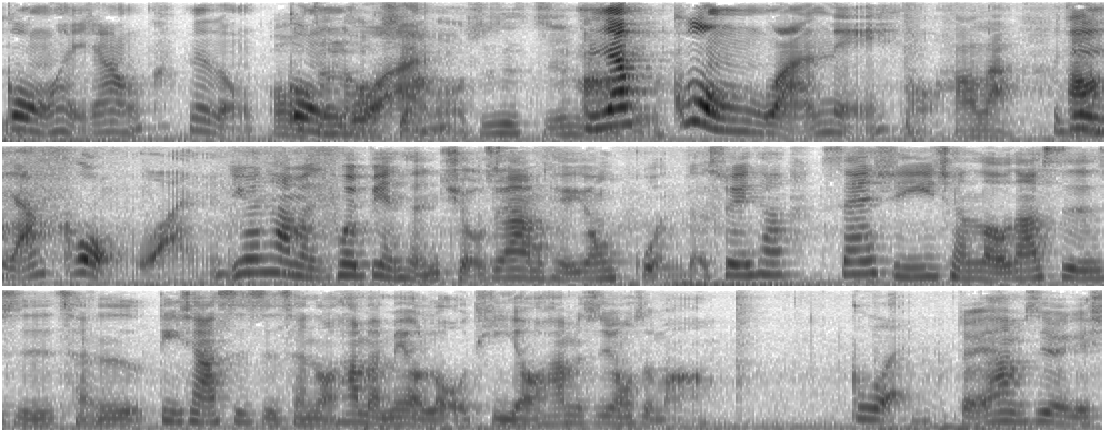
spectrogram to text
贡，很像那种哦，贡真的好丸，像哦，就是芝麻很像的。贡丸呢。哦，好啦，我觉得好很，像贡丸。因为他们会变成球，所以他们可以用滚的，所以它三十一层楼到四十层，地下四十层楼，他们没有楼梯哦，他们是用什么？滚对，他们是有一个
